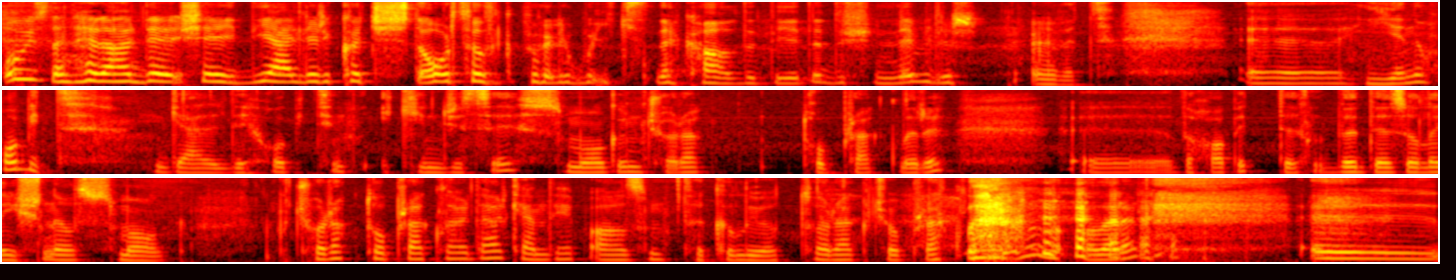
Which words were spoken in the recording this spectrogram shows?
O yüzden herhalde şey diğerleri kaçışta ortalık böyle bu ikisine kaldı diye de düşünülebilir. Evet. Ee, yeni Hobbit geldi. Hobbit'in ikincisi Smaug'un Çorak Toprakları. Ee, The Hobbit, The, The Desolation of Smaug. Bu çorak topraklar derken de hep ağzım takılıyor. Torak topraklar olarak. Ee,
